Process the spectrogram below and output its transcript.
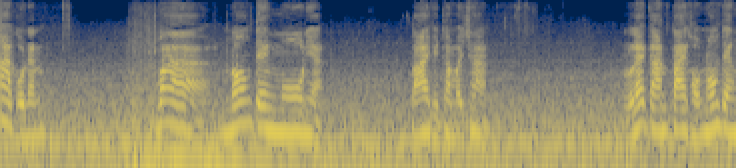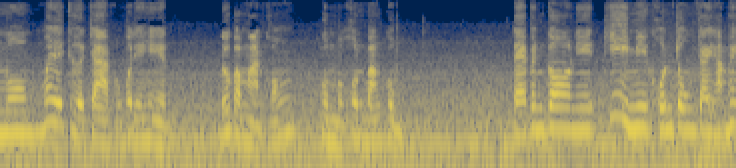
มากกว่านั้น ว่าน้องแตงโมเนี่ย ตายผิดธรรมชาติ และการตายของน้องแตงโมไม่ได้เกิดจากอุบัติเหตุ โดยประมาทของกลุ่มบุคคลบางกลุ่ม แต่เป็นกรณีที่มีคนจงใจทำให้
